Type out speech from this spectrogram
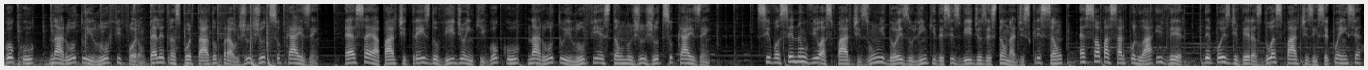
Goku, Naruto e Luffy foram teletransportados para o Jujutsu Kaisen. Essa é a parte 3 do vídeo em que Goku, Naruto e Luffy estão no Jujutsu Kaisen. Se você não viu as partes 1 e 2 o link desses vídeos estão na descrição, é só passar por lá e ver. Depois de ver as duas partes em sequência,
